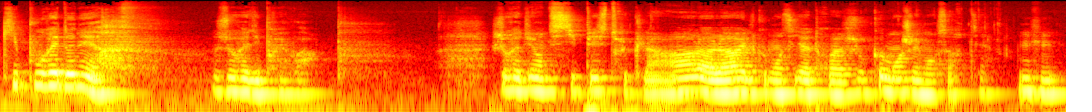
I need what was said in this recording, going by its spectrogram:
qui pourrait donner j'aurais dû prévoir. J'aurais dû anticiper ce truc-là. Oh là là, il commence il y a trois jours. Comment je vais m'en sortir? Mhm.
